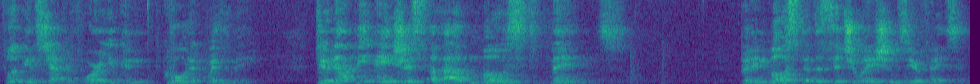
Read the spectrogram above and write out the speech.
Philippians chapter 4, you can quote it with me. Do not be anxious about most things, but in most of the situations you're facing.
